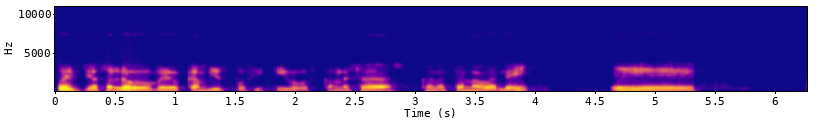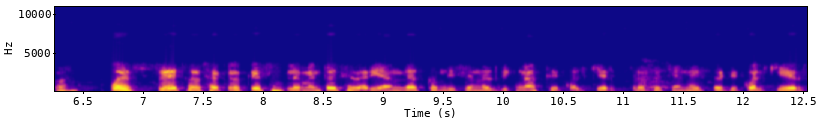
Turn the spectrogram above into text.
Pues yo solo veo cambios positivos con esa, con esta nueva ley eh, pues eso, o sea, creo que simplemente se darían las condiciones dignas que cualquier profesionista, que cualquier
